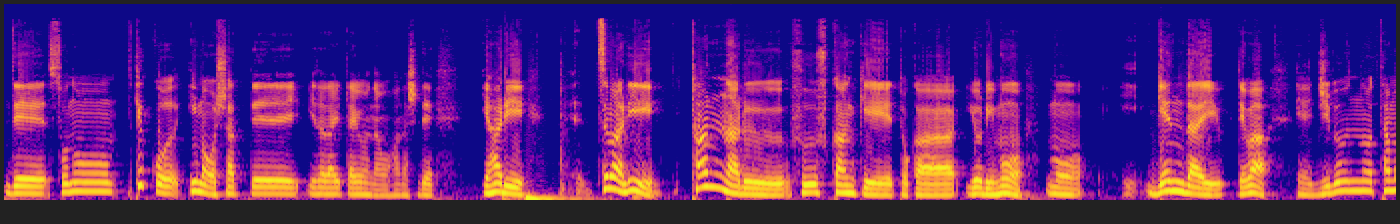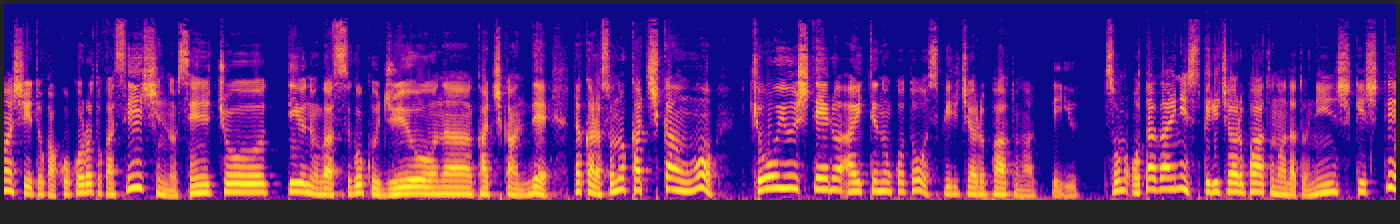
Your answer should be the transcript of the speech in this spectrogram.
で、その、結構今おっしゃっていただいたようなお話で、やはり、えつまり、単なる夫婦関係とかよりも、もう、い現代では、えー自分の魂とか心とか精神の成長っていうのがすごく重要な価値観で、だからその価値観を共有している相手のことをスピリチュアルパートナーっていう。そのお互いにスピリチュアルパートナーだと認識して、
